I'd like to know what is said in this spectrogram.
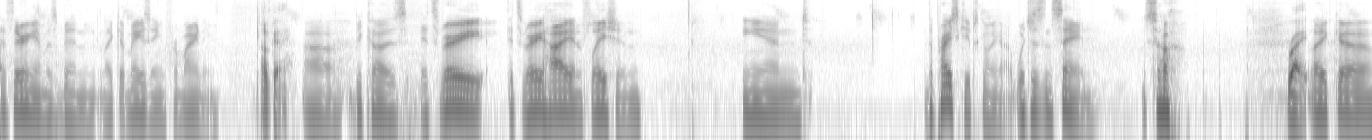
Ethereum has been like amazing for mining Okay. uh, because it's very it's very high inflation, and the price keeps going up, which is insane. So Right. like uh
